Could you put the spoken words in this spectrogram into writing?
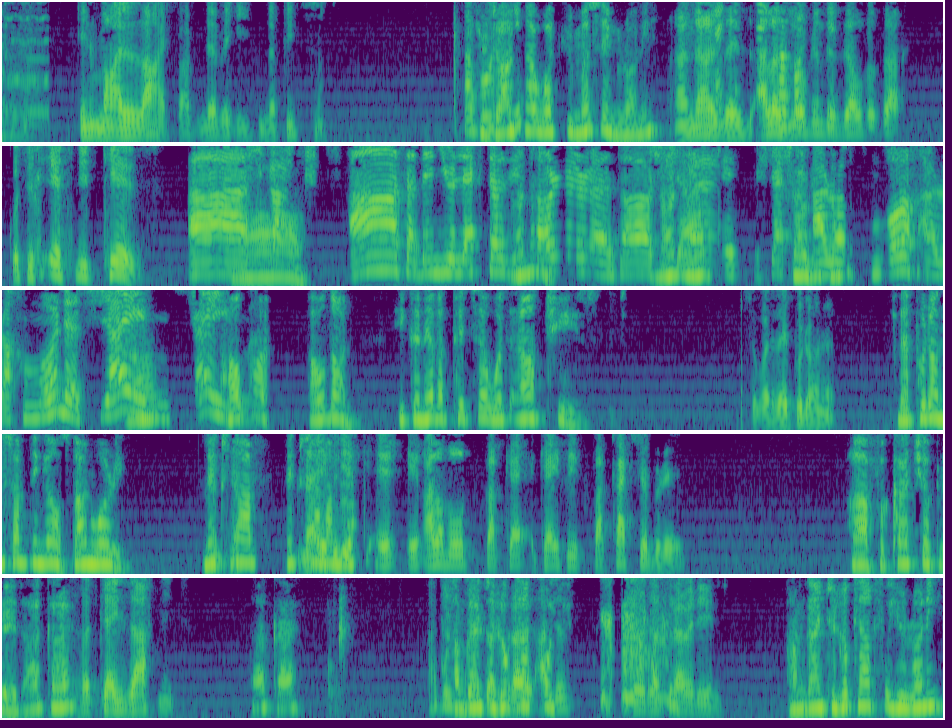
In my life, I've never eaten a pizza. You don't know what you're missing, Ronnie. I know, Nein, there's alles aber was logen nicht? dieselbe Sache. Because ich esse nicht Käse. Ah, Ah. scheiße. Ah, so then you're lactose No, no. intolerant. Oh, No, no. shame. Shame. So he doesn't- Arachmonis. Shame. Shame. Hold on, hold on. He can have a pizza without cheese. So what do they put on it? They put on something else. Don't worry. Next Okay. time, next Nee, time I'm allemaal ich focaccia bread. ah focaccia bread. Okay, Hat kein Sach nicht. okay. I just I'm going thought to look throw- out for I just thought I'd throw it in. I'm going to look out for you, Ronnie,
